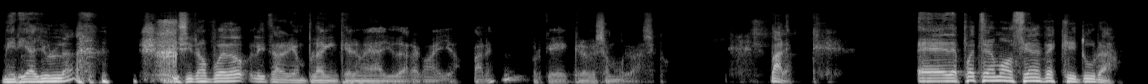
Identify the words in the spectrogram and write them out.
me iría a Joomla y si no puedo, le instalaría un plugin que me ayudara con ello, ¿vale? Porque creo que son muy básicos. Vale. Eh, después tenemos opciones de escritura,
